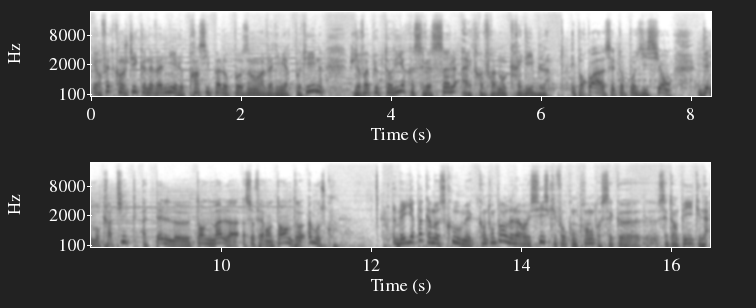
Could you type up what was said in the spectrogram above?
Et en fait, quand je dis que Navalny est le principal opposant à Vladimir Poutine, je devrais plutôt dire que c'est le seul à être vraiment crédible. Et pourquoi cette opposition démocratique a-t-elle tant de mal à se faire entendre à Moscou? Mais il n'y a pas qu'à Moscou, mais quand on parle de la Russie, ce qu'il faut comprendre, c'est que c'est un pays qui n'a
